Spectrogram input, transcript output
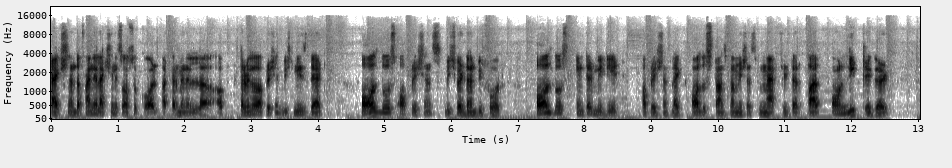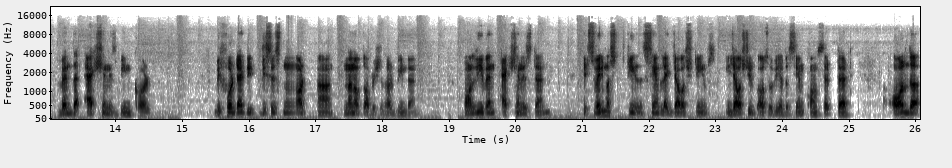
action. The final action is also called a terminal uh, terminal operation, which means that all those operations which were done before, all those intermediate operations like all those transformations, map filter, are only triggered when the action is being called. Before that, it, this is not, uh, none of the operations are being done. Only when action is done, it's very much same like Java streams. In Java streams also, we have the same concept that all the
